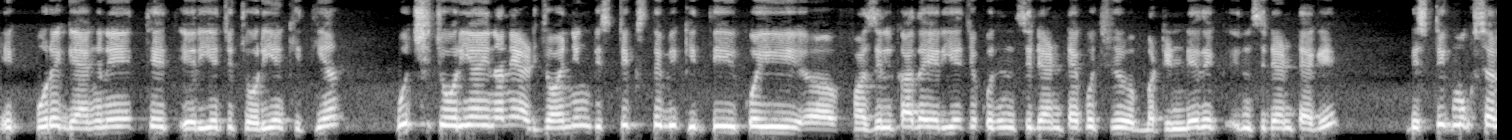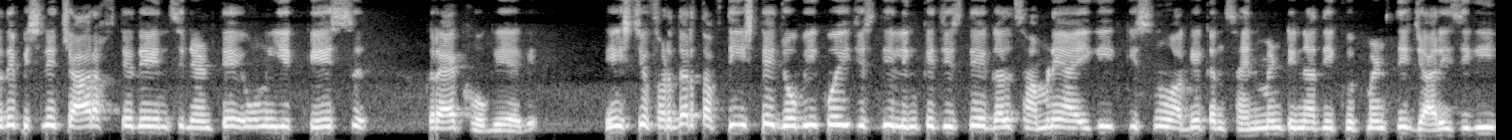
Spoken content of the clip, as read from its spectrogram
ਇੱਕ ਪੂਰੇ ਗੈਂਗ ਨੇ ਇੱਥੇ ਏਰੀਆ 'ਚ ਚੋਰੀਆਂ ਕੀਤੀਆਂ। ਕੁਝ ਚੋਰੀਆਂ ਇਹਨਾਂ ਨੇ ਐਡਜੋਇਨਿੰਗ ਡਿਸਟ੍ਰਿਕਟਸ ਤੇ ਵੀ ਕੀਤੀ ਕੋਈ ਅ, ਫਾਜ਼ਿਲਕਾ ਦਾ ਏਰੀਆ 'ਚ ਕੁਝ ਇਨਸੀਡੈਂਟ ਹੈ ਕੁਝ ਬਟਿੰਡੇ ਦੇ ਇਨਸੀਡੈਂਟ ਹੈਗੇ ਡਿਸਟ੍ਰਿਕਟ ਮੁਕਤਸਰ ਦੇ ਪਿਛਲੇ 4 ਹਫ਼ਤੇ ਦੇ ਇਨਸੀਡੈਂਟ ਤੇ ਹੁਣ ਇਹ ਕੇਸ ਕ੍ਰੈਕ ਹੋ ਗਏ ਹੈਗੇ ਤੇ ਇਸ 'ਚ ਫਰਦਰ ਤਫਤੀਸ਼ ਤੇ ਜੋ ਵੀ ਕੋਈ ਜਿਸ ਦੀ ਲਿੰਕੇਜਸ ਤੇ ਗੱਲ ਸਾਹਮਣੇ ਆਏਗੀ ਕਿਸ ਨੂੰ ਅੱਗੇ ਕਨਸਾਈਨਮੈਂਟ ਇਹਨਾਂ ਦੀ ਇਕਵਿਪਮੈਂਟਸ ਦੀ ਜਾਰੀ ਸੀਗੀ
